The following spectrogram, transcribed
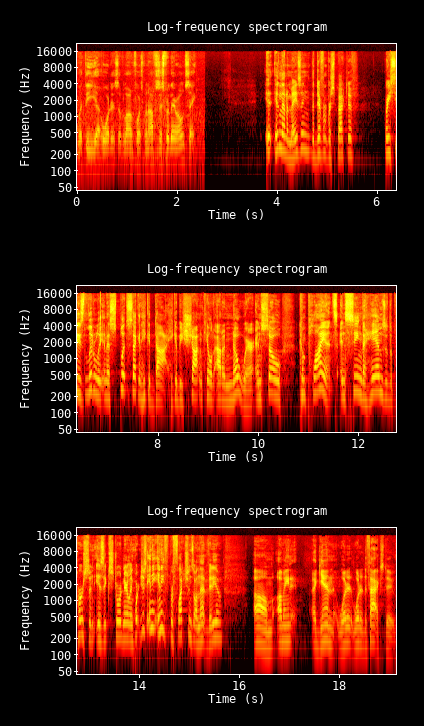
with the uh, orders of law enforcement officers for their own sake. Isn't that amazing? The different perspective, where he sees literally in a split second he could die. He could be shot and killed out of nowhere. And so compliance and seeing the hands of the person is extraordinarily important. Just any, any reflections on that video? Um, I mean, again, what did, what did the facts do?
